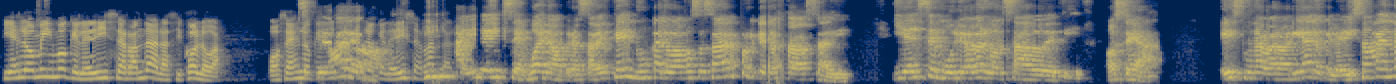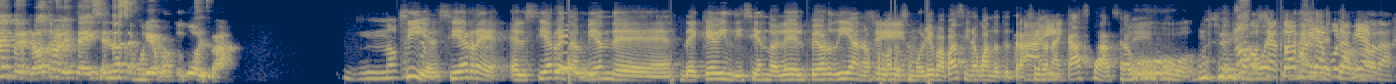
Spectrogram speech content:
Y es lo mismo que le dice Randall a la psicóloga. O sea, es lo que, lo que le dice Randall. ahí le dice, bueno, pero ¿sabes qué? Nunca lo vamos a saber porque no estabas ahí. Y él se murió avergonzado de ti. O sea, es una barbaridad lo que le dice a Randall, pero el otro le está diciendo se murió por tu culpa. No sí, el cierre, el cierre también de, Kevin diciéndole el peor día no fue cuando se murió papá, sino cuando te trajeron a casa. O sea, uh, no, o sea, toda mi vida fue una mierda.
